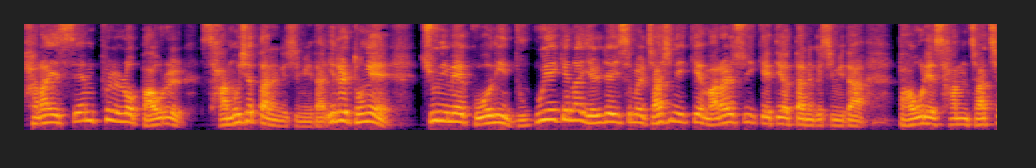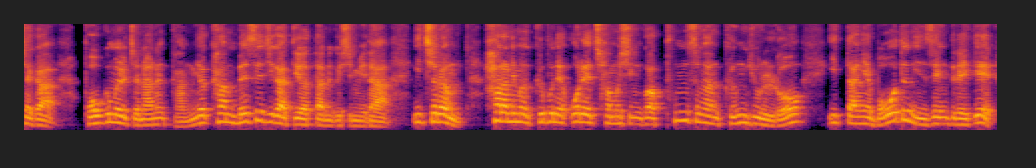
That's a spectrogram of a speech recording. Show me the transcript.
하나의 샘플로 바울을 삼으셨다는 것입니다. 이를 통해 주님의 구원이 누구에게나 열려 있음을 자신 있게 말할 수 있게 되었다는 것입니다. 바울의 삶 자체가 복음을 전하는 강력한 메시지가 되었다는 것입니다. 이처럼 하나님은 그분의 오래 참으심과 풍성한 긍휼로 이 땅의 모든 인생들에게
